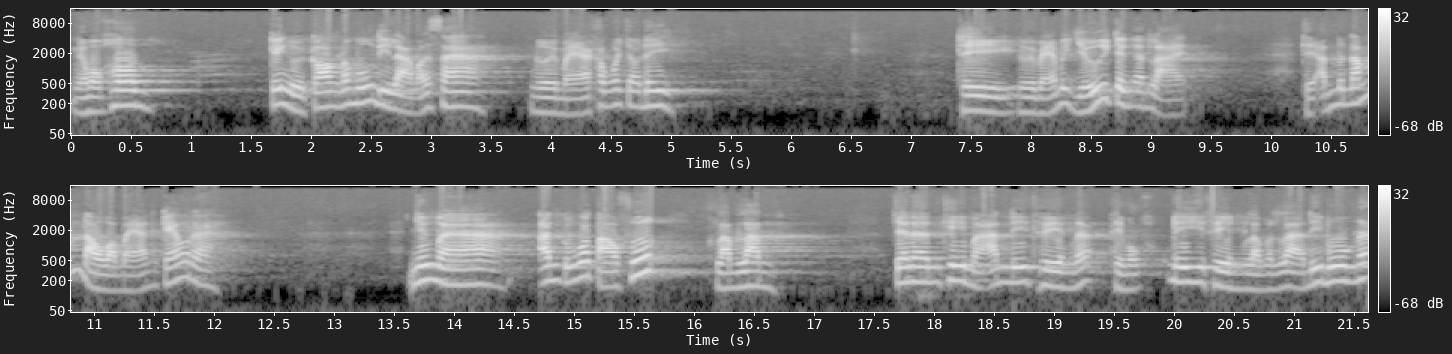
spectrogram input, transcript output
Ngày một hôm cái người con nó muốn đi làm ở xa người mẹ không có cho đi. Thì người mẹ mới giữ cái chân anh lại. Thì anh mới nắm đầu bà mẹ anh kéo ra. Nhưng mà anh cũng có tạo phước làm lành. Cho nên khi mà anh đi thuyền đó thì một đi thuyền là mình là đi buôn đó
